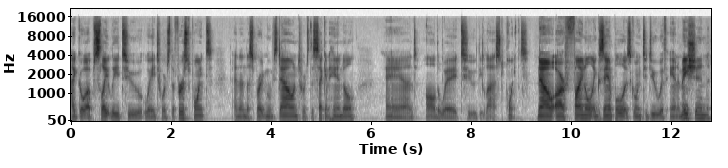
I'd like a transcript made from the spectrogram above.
I go up slightly to way towards the first point, and then the sprite moves down towards the second handle, and all the way to the last point. Now our final example is going to do with animation,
